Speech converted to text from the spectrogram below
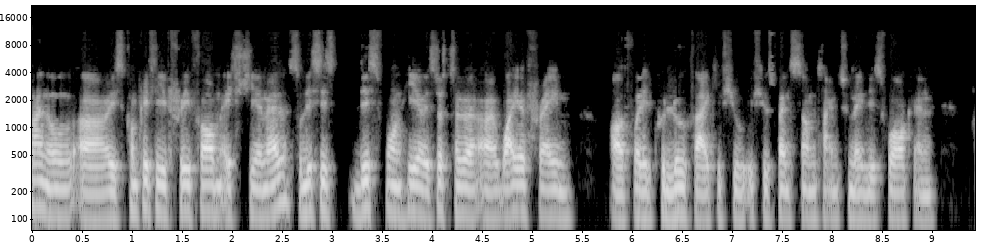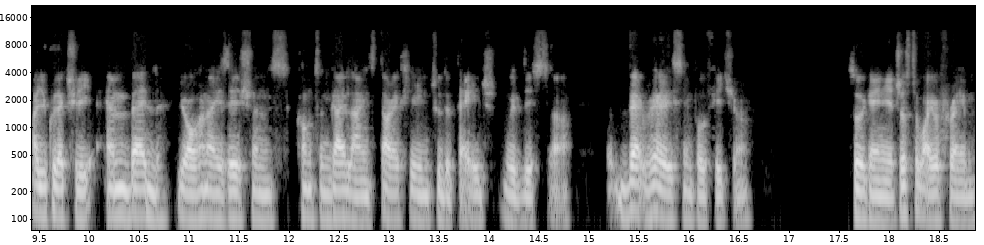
panel uh, is completely free-form HTML. So this is this one here is just a, a wireframe of what it could look like if you if you spend some time to make this work and how you could actually embed your organization's content guidelines directly into the page with this uh, very, very simple feature. So again, it's just a wireframe,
